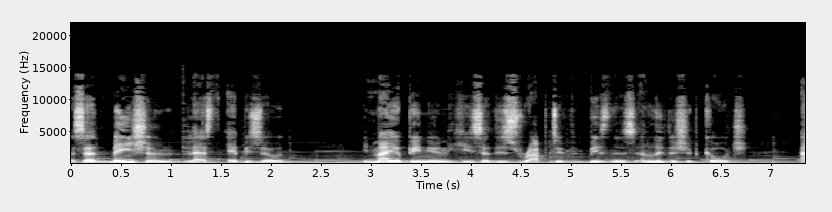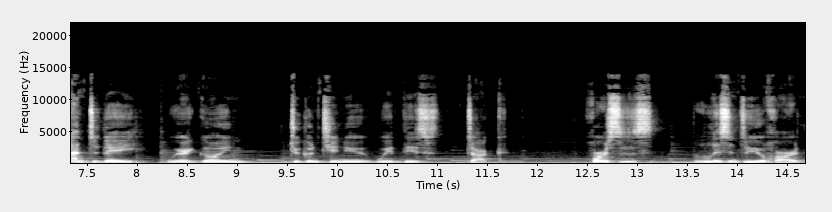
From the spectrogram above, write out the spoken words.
As I mentioned last episode, in my opinion, he's a disruptive business and leadership coach, and today we are going to continue with this talk. Horses listen to your heart,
